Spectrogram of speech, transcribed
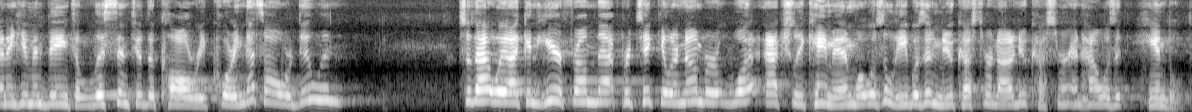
and a human being to listen to the call recording. That's all we're doing. So that way I can hear from that particular number what actually came in, what was the lead, was it a new customer, not a new customer, and how was it handled?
